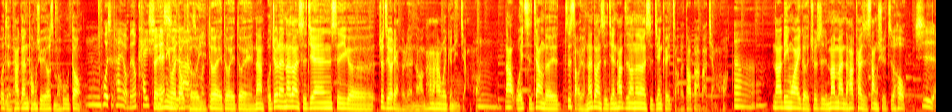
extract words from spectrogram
或者他跟同学有什么互动，嗯，或是他有没有开心，anyway 都可以。对对对，那我觉得那段时间是一个，就只有两个人哦，他他会跟你讲话。嗯那维持这样的，至少有那段时间，他知道那段时间可以找得到爸爸讲话。嗯，那另外一个就是慢慢的，他开始上学之后，是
